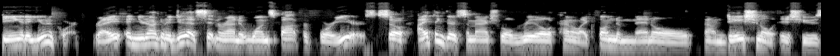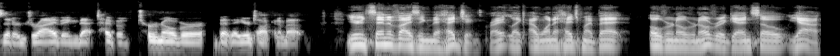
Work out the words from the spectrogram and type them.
being at a unicorn, right? And you're not going to do that sitting around at one spot for four years. So I think there's some actual real kind of like fundamental foundational issues that are driving that type of turnover that, that you're talking about. You're incentivizing the hedging, right? Like I want to hedge my bet over and over and over again. So yeah,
